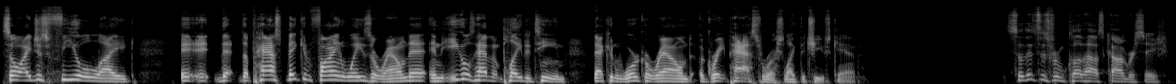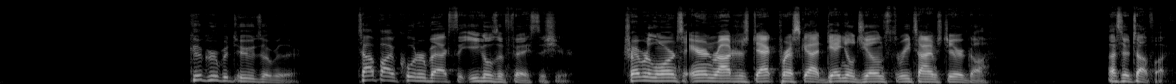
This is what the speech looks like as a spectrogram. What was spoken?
So I just feel like. It, it, the, the pass they can find ways around that, and the Eagles haven't played a team that can work around a great pass rush like the Chiefs can. So this is from Clubhouse Conversation. Good group of dudes over there. Top five quarterbacks the Eagles have faced this year. Trevor Lawrence, Aaron Rodgers, Dak Prescott, Daniel Jones, three times Jared Goff. That's their top five.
